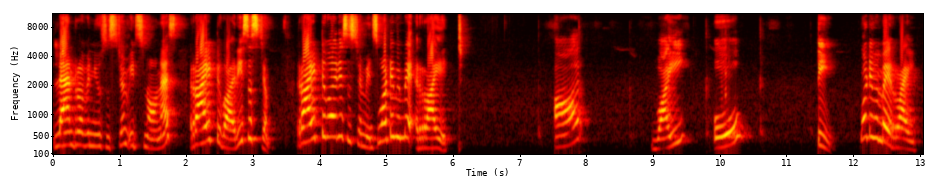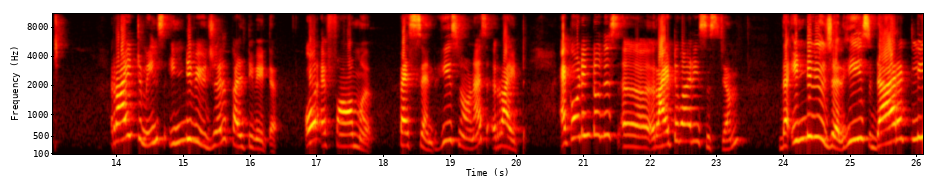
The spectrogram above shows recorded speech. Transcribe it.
land revenue system it's known as right wari system right wari system means what do you mean by ryot r y o t. What do you mean by ryot? Ryot means individual cultivator or a farmer peasant. He is known as ryot. According to this uh, ryotwari system the individual he is directly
